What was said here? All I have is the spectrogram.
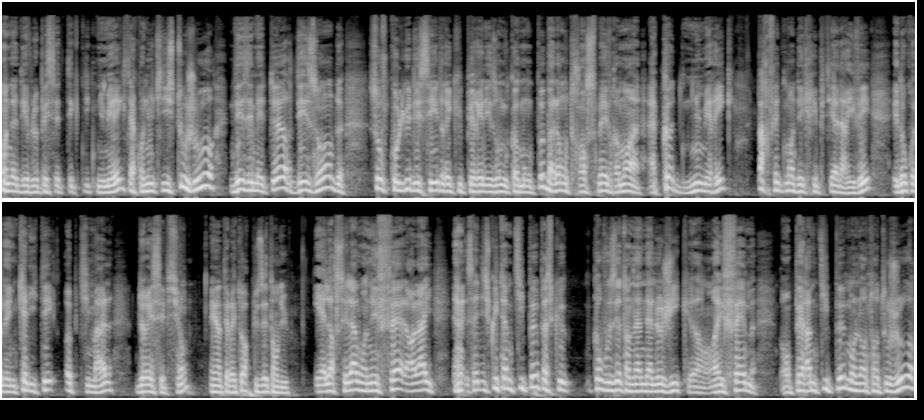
on a développé cette technique numérique, c'est-à-dire qu'on utilise toujours des émetteurs, des ondes, sauf qu'au lieu d'essayer de récupérer les ondes comme on peut, bah là on transmet vraiment un code numérique parfaitement décrypté à l'arrivée, et donc on a une qualité optimale de réception. Et un territoire plus étendu. Et alors c'est là où en effet, alors là, ça discute un petit peu parce que quand vous êtes en analogique, en FM, on perd un petit peu, mais on l'entend toujours.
